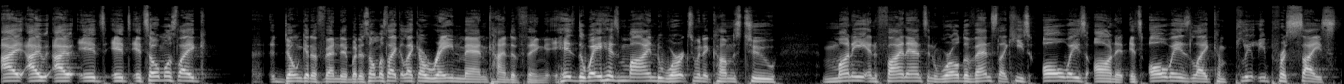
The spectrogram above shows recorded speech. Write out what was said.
I I I it's it's it's almost like don't get offended, but it's almost like like a Rain Man kind of thing. His the way his mind works when it comes to money and finance and world events, like he's always on it. It's always like completely precise.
